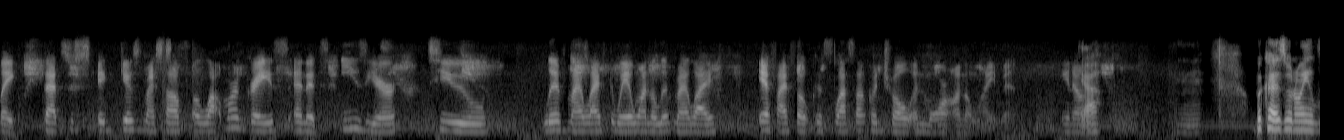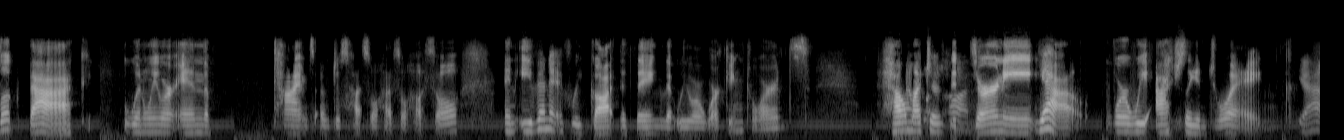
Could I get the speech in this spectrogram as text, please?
Like that's just it gives myself a lot more grace and it's easier to live my life the way I want to live my life if I focus less on control and more on alignment. You know? Yeah. Mhm. Because when we look back, when we were in the times of just hustle, hustle, hustle, and even if we got the thing that we were working towards, how much of the journey, yeah, were we actually enjoying? Yeah.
